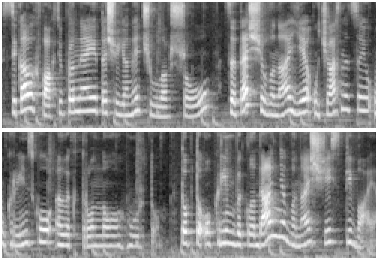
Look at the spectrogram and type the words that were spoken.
З цікавих фактів про неї, те, що я не чула в шоу, це те, що вона є учасницею українського електронного гурту. Тобто, окрім викладання, вона ще й співає.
